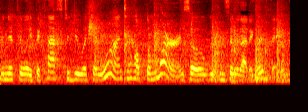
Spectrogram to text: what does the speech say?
manipulate the class to do what they want to help them learn. So we consider that a good thing.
